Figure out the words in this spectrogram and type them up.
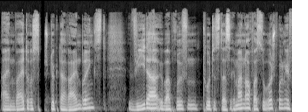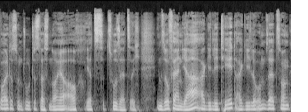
ein weiteres Stück da reinbringst, wieder überprüfen, tut es das immer noch, was du ursprünglich wolltest und tut es das Neue auch jetzt zusätzlich. Insofern ja, Agilität, agile Umsetzung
